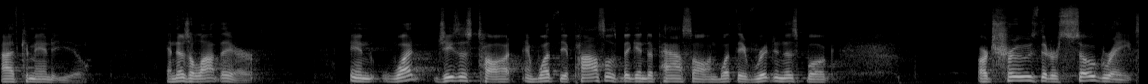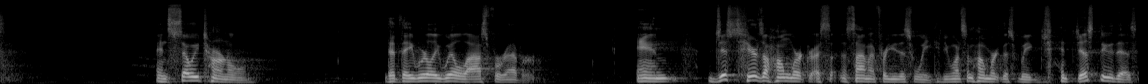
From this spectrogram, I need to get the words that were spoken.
I've commanded you. And there's a lot there. And what Jesus taught and what the apostles begin to pass on, what they've written in this book, are truths that are so great and so eternal that they really will last forever. And just here's a homework assignment for you this week. If you want some homework this week, just do this.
